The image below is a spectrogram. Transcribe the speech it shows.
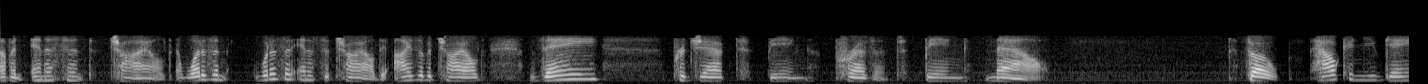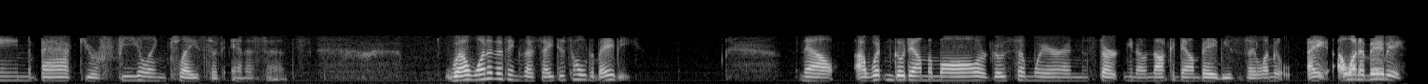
of an innocent child. And what is an what is an innocent child? The eyes of a child, they project being present, being now. So how can you gain back your feeling place of innocence? Well, one of the things I say, just hold a baby. Now, I wouldn't go down the mall or go somewhere and start, you know, knocking down babies and say, "Let me, I, I want a baby.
